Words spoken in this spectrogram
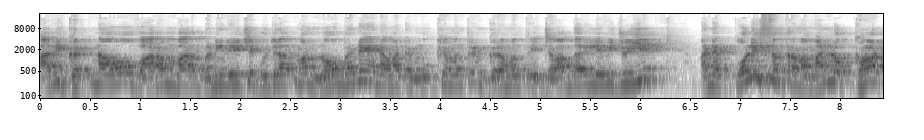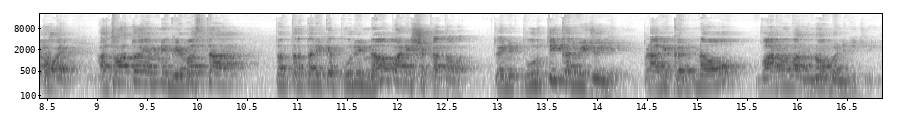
આવી ઘટનાઓ વારંવાર બની રહી છે ગુજરાતમાં. ન બને એના માટે મુખ્યમંત્રી ગૃહમંત્રી જવાબદારી લેવી જોઈએ. અને પોલીસ તંત્રમાં માની લો ઘટ હોય, અથવા તો એમની વ્યવસ્થા તંત્ર તરીકે પૂરી ન પાડી શકાતા હોય, તો એની પૂર્તિ કરવી જોઈએ. પણ આવી ઘટનાઓ વારંવાર ન બનવી જોઈએ.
